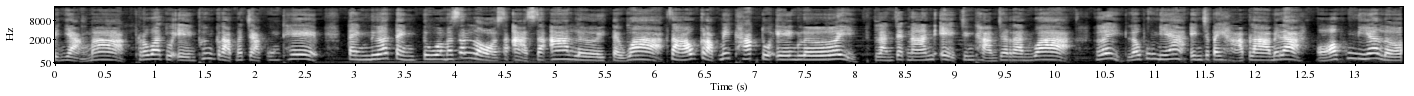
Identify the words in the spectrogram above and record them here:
เป็นอย่างมาก เพราะว่าตัวเองเพิ่งกลับมาจากกรุงเทพ แต่งเนื้อแต่งตัวมาซะหล่อสะอาดสะอ้านเลย แต่ว่าสาวกลับไม่ทักตัวเองเลย หลังจากนั้นเอกจึงถามจรันว่า เฮ้ย แล้วพรุ่งนี้เองจะไปหาปลาไหมล่ะ อ๋อพรุ่งนี้เหรอ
